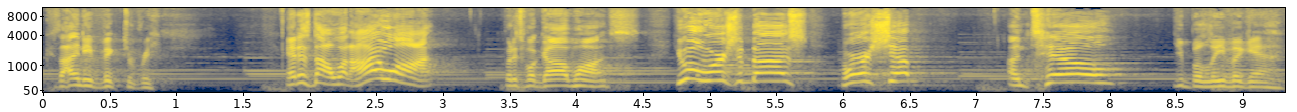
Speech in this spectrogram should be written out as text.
because I need victory. And it's not what I want, but it's what God wants. You what worship does? Worship until you believe again.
